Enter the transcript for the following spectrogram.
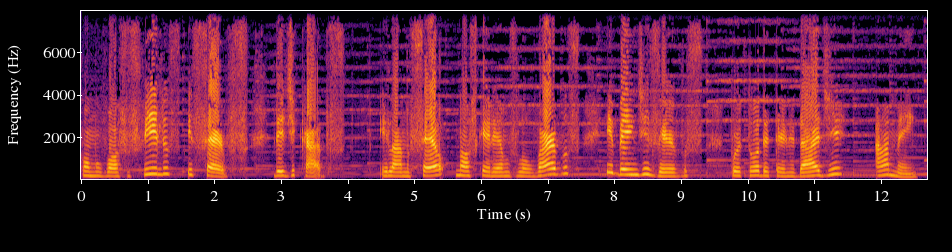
como vossos filhos e servos dedicados. E lá no céu nós queremos louvar-vos e bendizer-vos por toda a eternidade. Amém.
